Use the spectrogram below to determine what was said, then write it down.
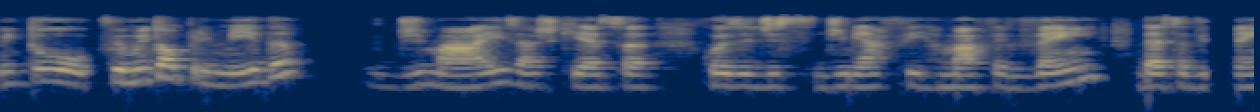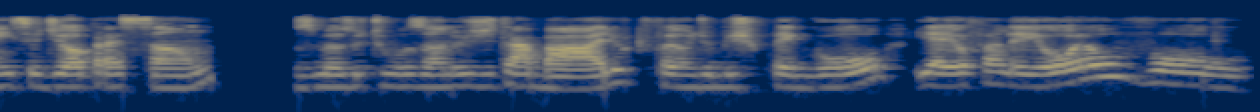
muito, fui muito oprimida demais. Acho que essa coisa de, de me afirmar vem dessa vivência de opressão nos meus últimos anos de trabalho, que foi onde o bicho pegou. E aí eu falei, ou eu vou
